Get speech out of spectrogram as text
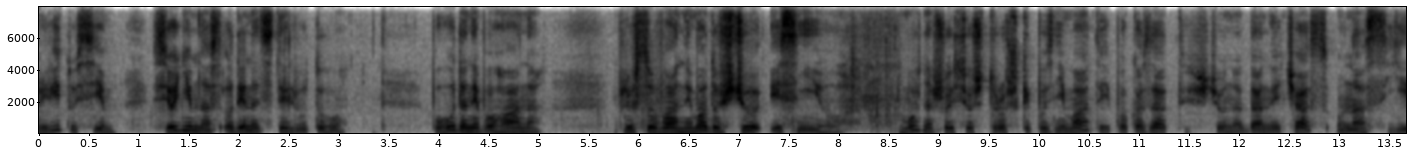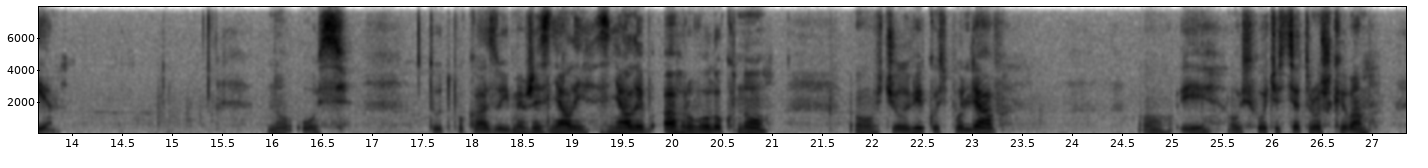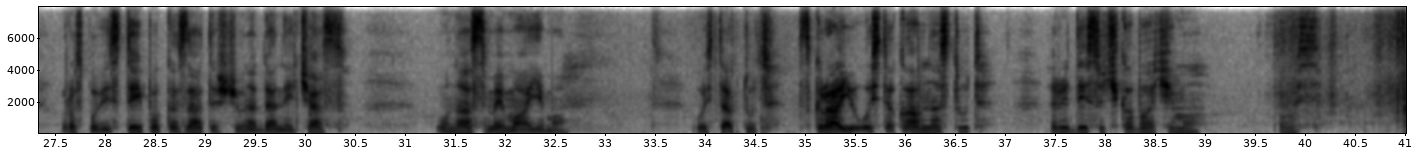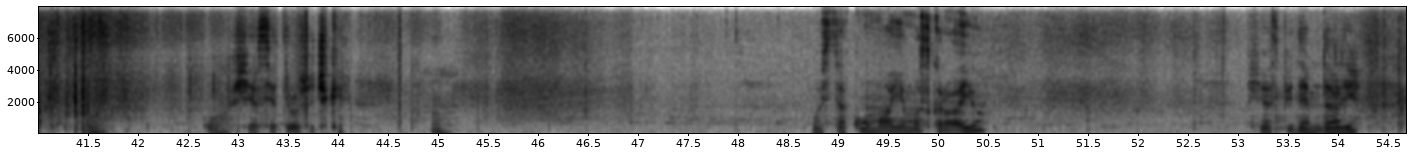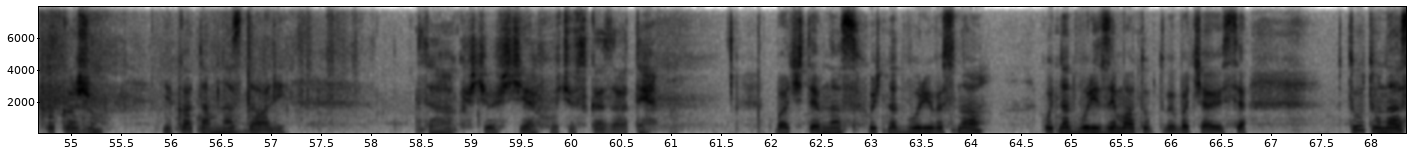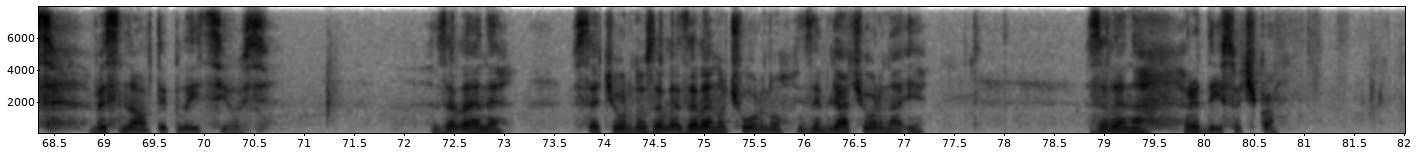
Привіт усім! Сьогодні в нас 11 лютого. Погода непогана, плюсова, нема дощу і снігу. Можна щось ось трошки познімати і показати, що на даний час у нас є. Ну, ось тут показую. Ми вже зняли, зняли агроволокно. О, чоловік ось поляв. О, і ось хочеться трошки вам розповісти і показати, що на даний час у нас ми маємо. Ось так тут з краю ось така в нас тут редисочка бачимо. Ось. О, зараз я трошечки. Ось таку маємо з краю. Зараз підемо далі, покажу, яка там в нас далі. Так, що ще хочу сказати. Бачите, в нас хоч на дворі весна, хоч на дворі зима, тобто вибачаюся. Тут у нас весна в теплиці ось. Зелене, все чорно-зелене, зелено-чорно. Земля чорна і зелена редисочка.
